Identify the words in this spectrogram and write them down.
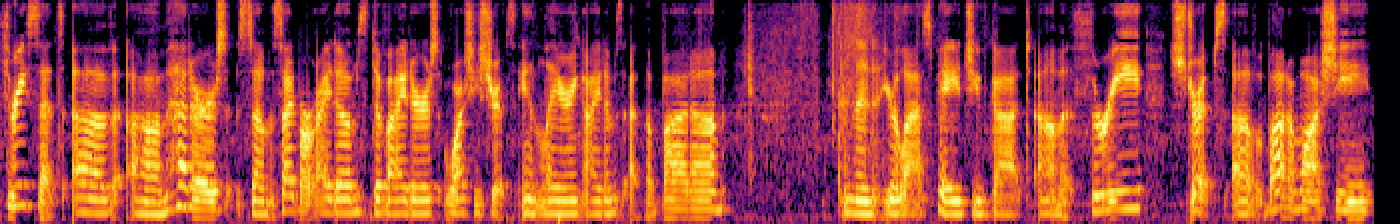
three sets of um, headers, some sidebar items, dividers, washi strips, and layering items at the bottom. And then your last page, you've got um, three strips of bottom washi,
